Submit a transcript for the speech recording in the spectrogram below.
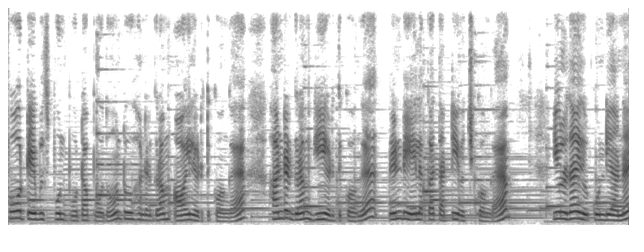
ஃபோர் டேபிள் ஸ்பூன் போட்டால் போதும். டூ ஹண்ட்ரட் கிராம் ஆயில் எடுத்துக்கோங்க. ஹண்ட்ரட் கிராம் கீ எடுத்துக்கோங்க. ரெண்டு ஏலக்காய் தட்டி வச்சுக்கோங்க. இவ்வளோ தான் இது குண்டியான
